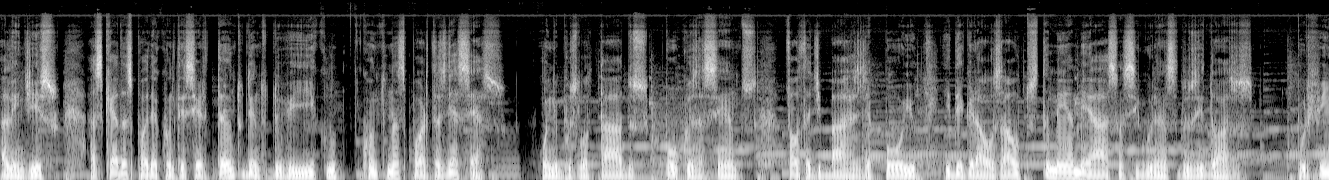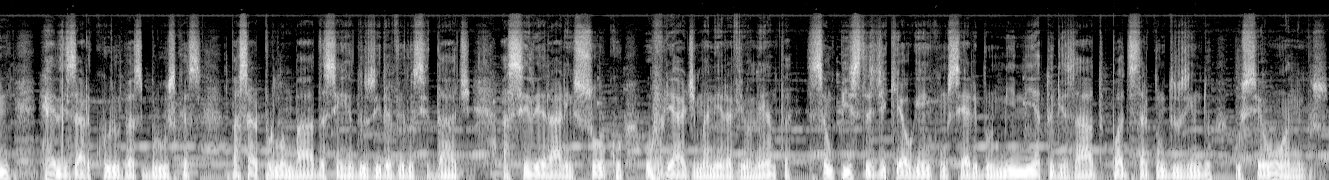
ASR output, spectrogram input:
Além disso, as quedas podem acontecer tanto dentro do veículo quanto nas portas de acesso. Ônibus lotados, poucos assentos, falta de barras de apoio e degraus altos também ameaçam a segurança dos idosos. Por fim, realizar curvas bruscas, passar por lombadas sem reduzir a velocidade, acelerar em soco ou frear de maneira violenta são pistas de que alguém com cérebro miniaturizado pode estar conduzindo o seu ônibus.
